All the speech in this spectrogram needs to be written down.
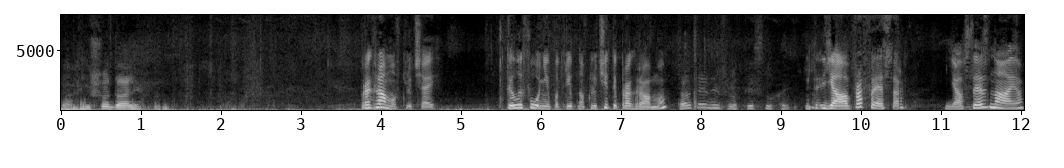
Так, і що далі? Програму включай. В телефоні потрібно включити програму. Та ти не що, ти слухай. Я професор. Я все знаю.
